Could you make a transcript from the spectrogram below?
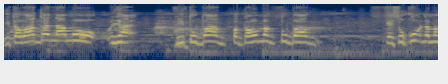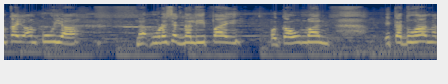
Gitawagan namo. Nya, ni tubag. Pagka magtubag, kay suko naman kayo ang kuya. Na, mura siyag nalipay. Pagkahuman, ikaduha nga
